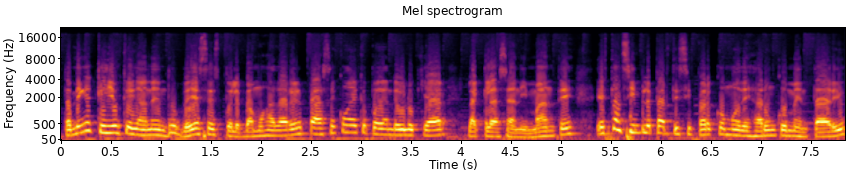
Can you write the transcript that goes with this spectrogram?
También aquellos que ganen dos veces pues les vamos a dar el pase con el que pueden desbloquear la clase animante. Es tan simple participar como dejar un comentario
